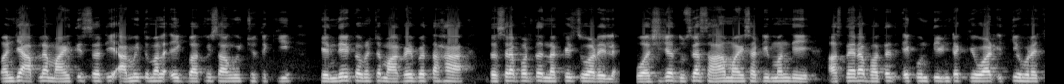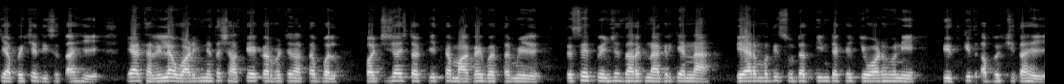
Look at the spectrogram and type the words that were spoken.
म्हणजे आपल्या माहितीसाठी आम्ही तुम्हाला एक बातमी सांगू इच्छितो की केंद्रीय कर्मचारी महागाई भत्ता हा दसऱ्यापर्यंत नक्कीच वाढेल. वर्षाच्या दुसऱ्या सहा माहीसाठी मध्ये असणाऱ्या भत्त्यात एकूण तीन टक्के वाढ इतकी होण्याची अपेक्षा दिसत आहे. या झालेल्या वाढीनंतर शासकीय कर्मचाऱ्यांना तब्बल पंचेचाळीस टक्के इतका महागाई भत्ता मिळेल. तसेच पेन्शनधारक नागरिक यांना TR मध्ये सुद्धा तीन टक्क्याची वाढ होणे तितकीच अपेक्षित आहे.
